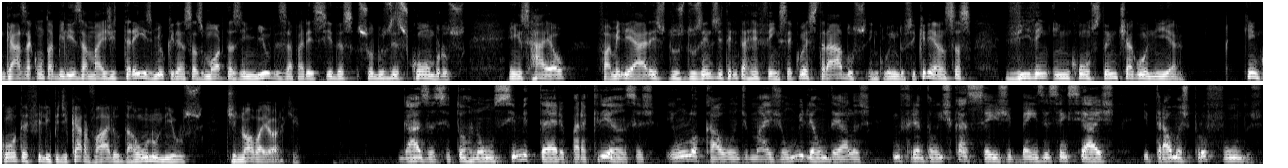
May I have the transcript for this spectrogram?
Gaza contabiliza mais de 3 mil crianças mortas e mil desaparecidas sob os escombros. Em Israel, familiares dos 230 reféns sequestrados, incluindo-se crianças, vivem em constante agonia. Quem conta é Felipe de Carvalho, da ONU News, de Nova York. Gaza se tornou um cemitério para crianças e um local onde mais de um milhão delas enfrentam escassez de bens essenciais e traumas profundos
